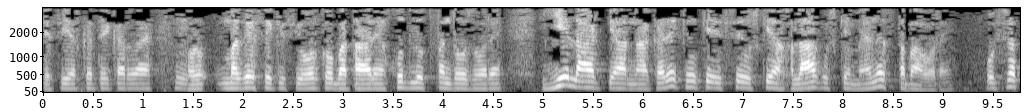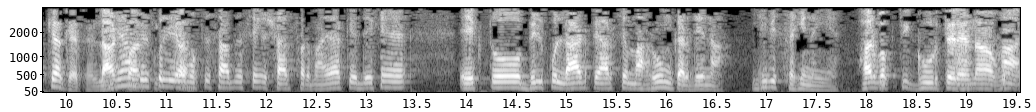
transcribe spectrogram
کیسی حرکتیں کر رہا ہے۔ اور مزے سے کسی اور کو بتا رہے ہیں خود لطف اندوز ہو رہے ہیں۔ یہ لاڈ پیار نہ کرے کیونکہ اس سے اس کے اخلاق اس کے محنت تباہ ہو رہے ہیں۔ مفتی صاحب کیا کہتے ہیں؟ لاڈ بالکل یہ مفتی صاحب نے سے ارشاد فرمایا کہ دیکھیں ایک تو بالکل لاڈ پیار سے محروم کر دینا یہ بھی صحیح نہیں ہے۔ ہر وقت ہی گورتے رہنا ہاں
